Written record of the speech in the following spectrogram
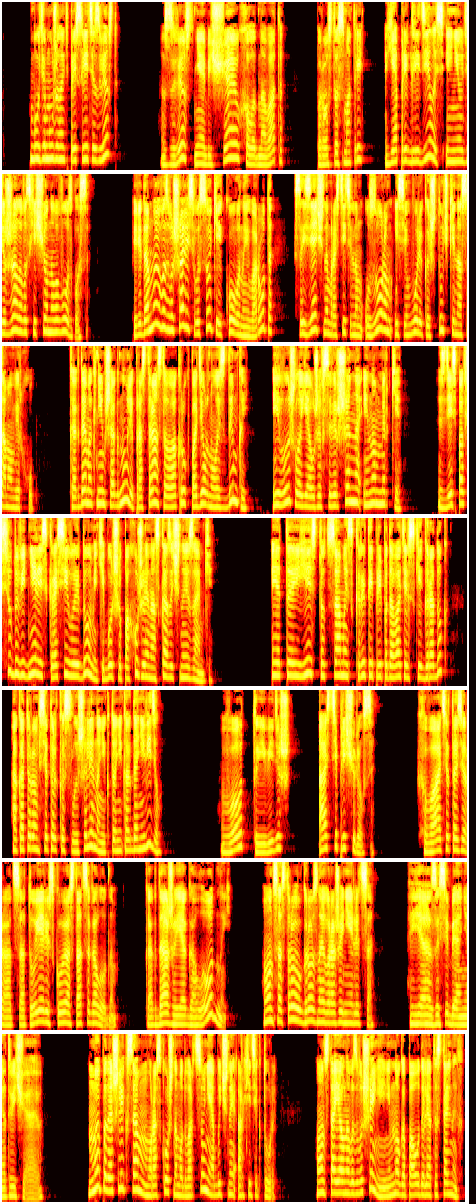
Будем ужинать при свете звезд? Звезд не обещаю, холодновато. Просто смотри. Я пригляделась и не удержала восхищенного возгласа. Передо мной возвышались высокие кованые ворота с изящным растительным узором и символикой штучки на самом верху. Когда мы к ним шагнули, пространство вокруг подернулось дымкой, и вышла я уже в совершенно ином мирке. Здесь повсюду виднелись красивые домики, больше похожие на сказочные замки. «Это и есть тот самый скрытый преподавательский городок, о котором все только слышали, но никто никогда не видел?» «Вот ты видишь», — Асти прищурился. «Хватит озираться, а то я рискую остаться голодным. Когда же я голодный?» Он состроил грозное выражение лица. «Я за себя не отвечаю». Мы подошли к самому роскошному дворцу необычной архитектуры. Он стоял на возвышении, немного поодаль от остальных.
